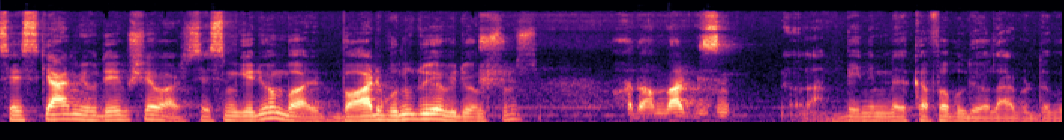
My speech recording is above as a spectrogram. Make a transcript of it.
ses gelmiyor diye bir şey var. Sesim geliyor mu bari? Bari bunu duyabiliyor musunuz? Adamlar bizim Ulan benimle kafa buluyorlar burada bu.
